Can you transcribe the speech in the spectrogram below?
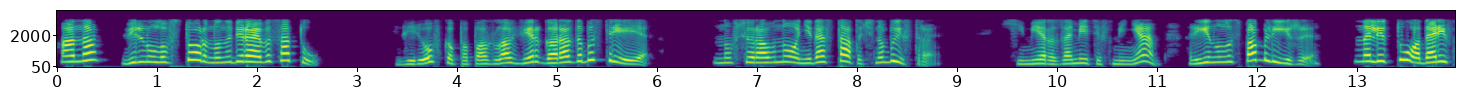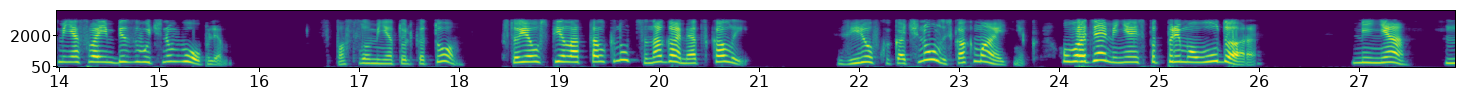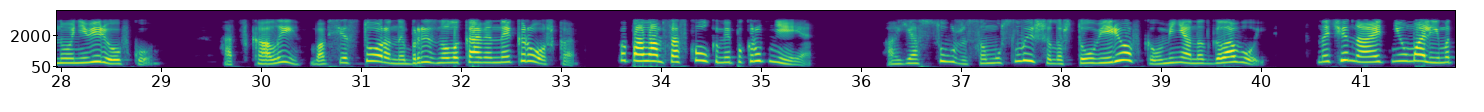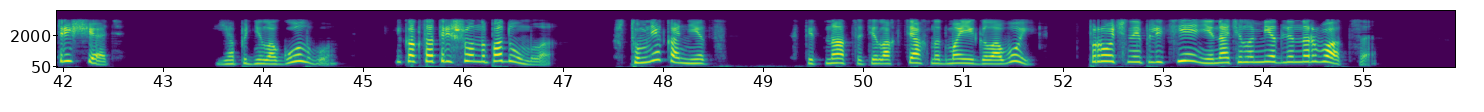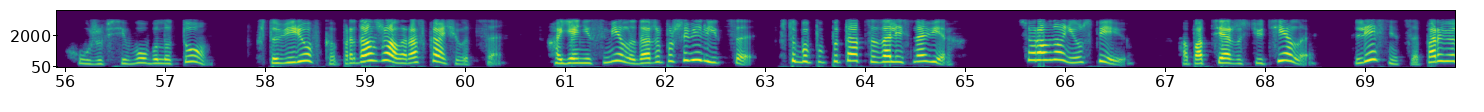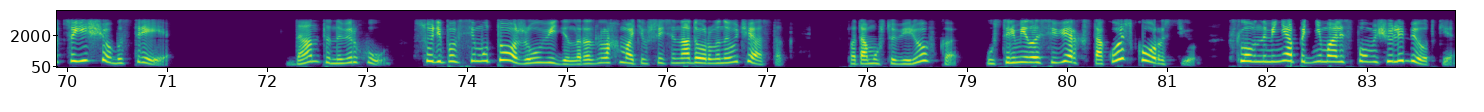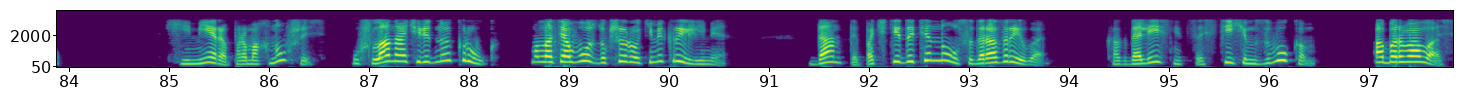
Она вильнула в сторону, набирая высоту. Веревка поползла вверх гораздо быстрее, но все равно недостаточно быстро. Химера, заметив меня, ринулась поближе, на лету одарив меня своим беззвучным воплем. Спасло меня только то, что я успела оттолкнуться ногами от скалы. Веревка качнулась, как маятник, уводя меня из-под прямого удара. Меня, но не веревку. От скалы во все стороны брызнула каменная крошка, пополам с осколками покрупнее. А я с ужасом услышала, что у веревка у меня над головой начинает неумолимо трещать. Я подняла голову и как-то отрешенно подумала, что мне конец. В пятнадцати локтях над моей головой прочное плетение начало медленно рваться. Хуже всего было то, что веревка продолжала раскачиваться, а я не смела даже пошевелиться, чтобы попытаться залезть наверх. Все равно не успею, а под тяжестью тела лестница порвется еще быстрее. Данте наверху, судя по всему, тоже увидел разлохматившийся надорванный участок потому что веревка устремилась вверх с такой скоростью, словно меня поднимали с помощью лебедки. Химера, промахнувшись, ушла на очередной круг, молотя воздух широкими крыльями. Данте почти дотянулся до разрыва, когда лестница с тихим звуком оборвалась.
